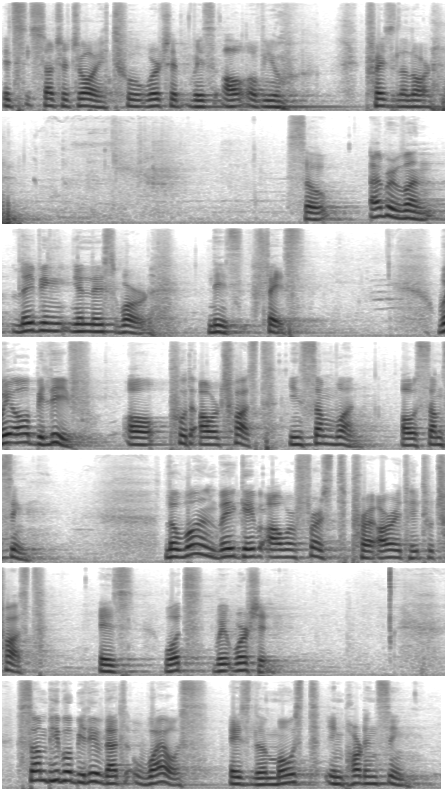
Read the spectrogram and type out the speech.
It's such a joy to worship with all of you. Praise the Lord. So, everyone living in this world needs faith. We all believe or put our trust in someone or something. The one we give our first priority to trust is what we worship. Some people believe that wealth is the most important thing.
